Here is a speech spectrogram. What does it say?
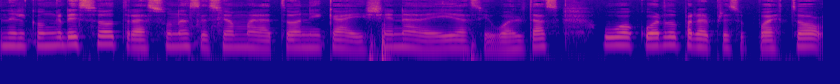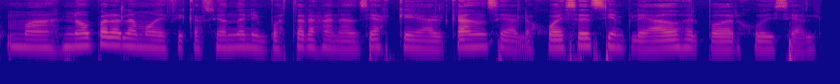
En el Congreso, tras una sesión maratónica y llena de idas y vueltas, hubo acuerdo para el presupuesto, mas no para la modificación del impuesto a las ganancias que alcance a los jueces y empleados del Poder Judicial.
